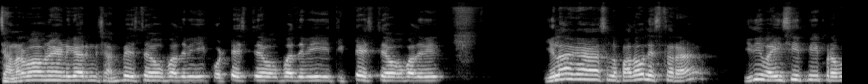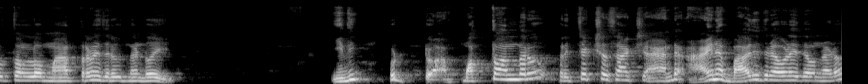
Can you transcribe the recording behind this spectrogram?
చంద్రబాబు నాయుడు గారిని చంపేస్తే ఒక పదవి కొట్టేస్తే ఒక పదవి తిట్టేస్తే ఒక పదవి. ఇలాగా అసలు పదవులు ఇస్తారా? ఇది వైసీపీ ప్రభుత్వంలో మాత్రమే జరుగుతుందండి ఇది మొత్తం అందరూ ప్రత్యక్ష సాక్షి అంటే ఆయన బాధితుడు ఎవడైతే ఉన్నాడో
